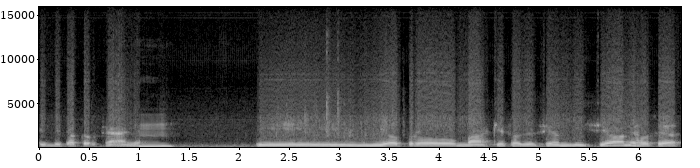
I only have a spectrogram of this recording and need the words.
de 14 años, mm. y, otro más que falleció en Misiones, o sea,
